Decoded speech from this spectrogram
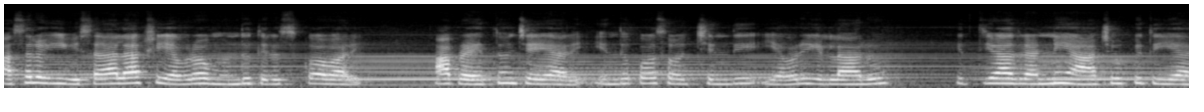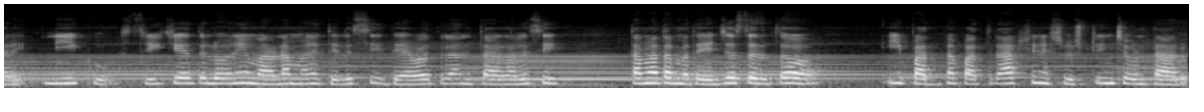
అసలు ఈ విశాలాక్షి ఎవరో ముందు తెలుసుకోవాలి. ఆ ప్రయత్నం చేయాలి. ఎందుకోసం వచ్చింది? ఎవరు ఇల్లాలు? ఇత్యాదులన్నీ ఆచూపి తీయాలి. నీకు స్త్రీ చేతిలోనే మరణమని తెలిసి దేవతలంతా కలిసి తమ తమ తేజస్సులతో ఈ పద్మ పత్రాక్షిని సృష్టించి ఉంటారు.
